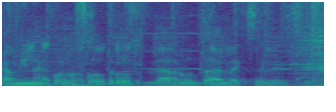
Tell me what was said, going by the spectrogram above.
Camina, con, nosotros, la ruta a la excelencia.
